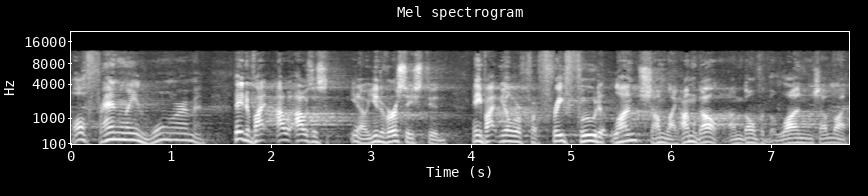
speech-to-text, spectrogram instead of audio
all friendly and warm, and they'd invite. I, I was a you know university student. They invite me over for free food at lunch. I'm like, I'm going. I'm going for the lunch. I'm like,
